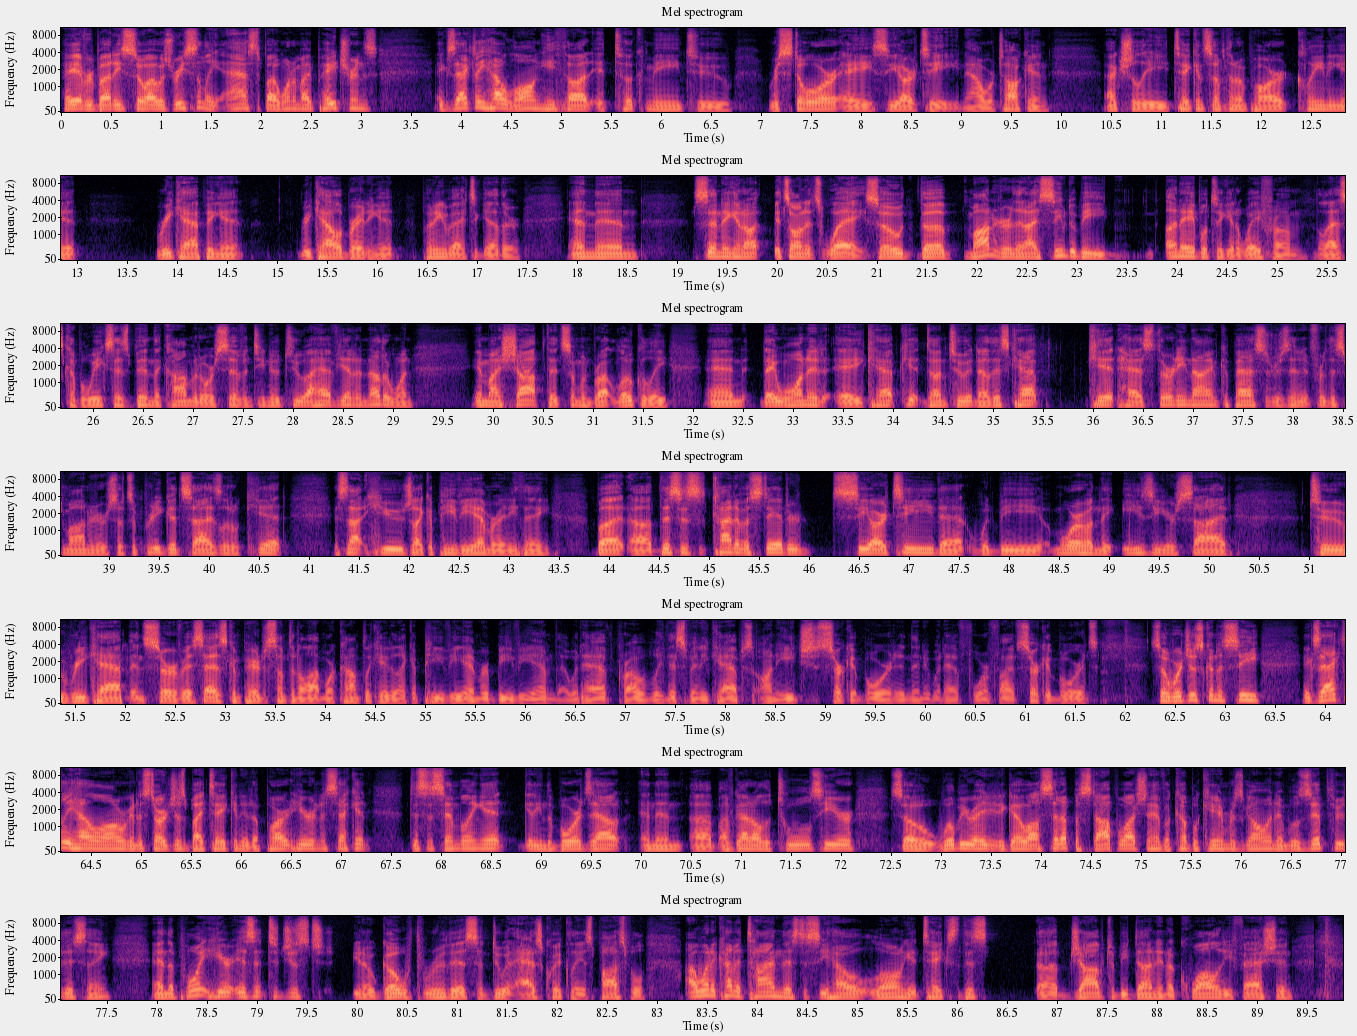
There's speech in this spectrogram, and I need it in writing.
Hey, everybody. So I was recently asked by one of my patrons exactly how long he thought it took me to restore a CRT. Now, we're talking actually taking something apart, cleaning it, recapping it, recalibrating it, putting it back together, and then sending it on, it's on its way. So the monitor that I seem to be unable to get away from the last couple weeks has been the Commodore 1702. I have yet another one in my shop that someone brought locally, and they wanted a cap kit done to it. Now, this cap kit has 39 capacitors in it for this monitor, so it's a pretty good size little kit. It's not huge like a PVM or anything, but uh, this is kind of a standard CRT that would be more on the easier side to recap and service as compared to something a lot more complicated like a PVM or BVM that would have probably this many caps on each circuit board and then it would have four or five circuit boards. So we're just going to see exactly how long we're going to start just by taking it apart here in a second, disassembling it, getting the boards out, and then uh, I've got all the tools here. So we'll be ready to go. I'll set up a stopwatch and have a couple cameras going and we'll zip through this thing. And the point here isn't to just you know go through this and do it as quickly as possible. I want to kind of time this to see how long it takes this uh, job to be done in a quality fashion.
